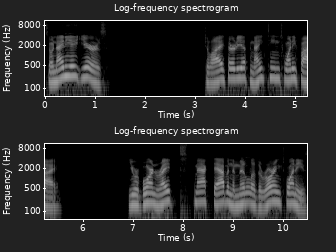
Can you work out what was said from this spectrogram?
So 98 years, July 30th, 1925. You were born right smack dab in the middle of the roaring 20s.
